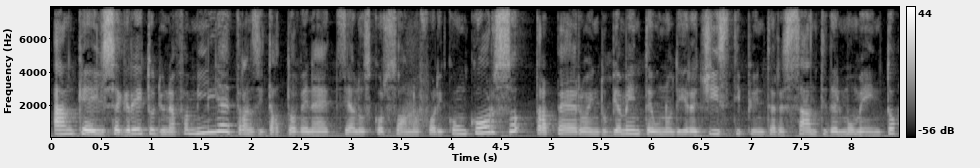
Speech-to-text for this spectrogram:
Anche Il segreto di una famiglia è transitato a Venezia lo scorso anno fuori concorso. Trapero è indubbiamente uno dei registi più interessanti del momento.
